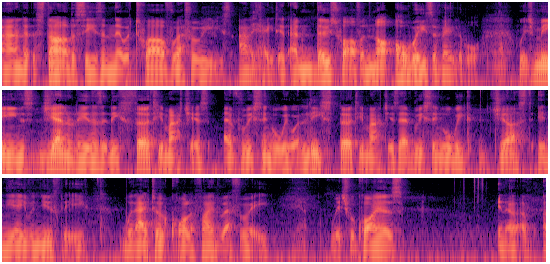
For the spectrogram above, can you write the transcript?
And at the start of the season, there were 12 referees allocated, and those 12 are not always available, which means generally there's at least 30 matches every single week, or at least 30 matches every single week just in the Avon Youth League without a qualified referee, Yeah. which requires, you know, a,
